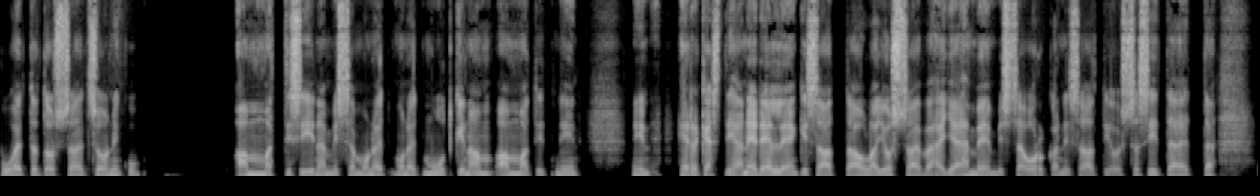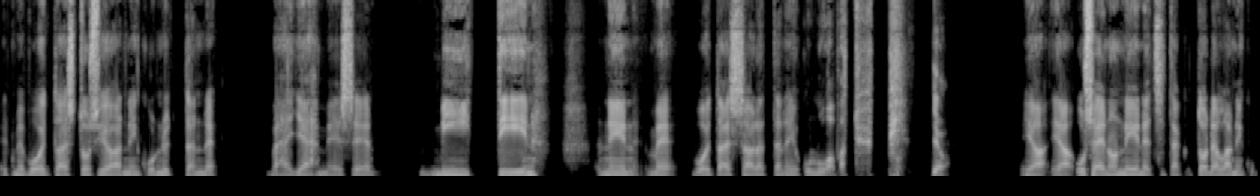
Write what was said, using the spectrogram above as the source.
puhetta tuossa, että se on niin kuin ammatti siinä, missä monet, monet muutkin ammatit, niin, niin herkästi hän edelleenkin saattaa olla jossain vähän jähmeemmissä organisaatioissa sitä, että, että me voitaisiin tosiaan niin kuin nyt tänne vähän jähmeeseen miittiin, niin me voitaisiin saada tänne joku luova tyyppi. Ja, ja usein on niin, että sitä todella niin kuin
